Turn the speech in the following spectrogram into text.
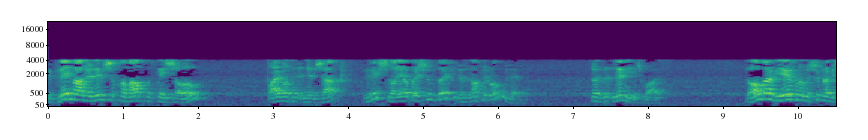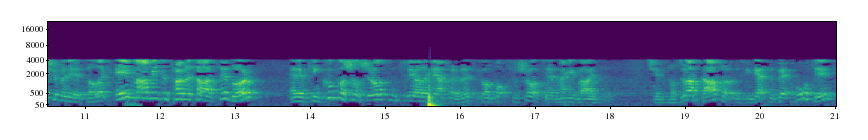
Mipnei Ma'anu Nimshach Lamalchus Keishol. Why wasn't it Nimshach? There's nothing wrong with it. So lineage-wise. So Omar Rabbi Yechon Mishum Rabbi Shimon Yitzolek, Ein Ma'amid in Parnas and if King Kupa Shel Shirotim Tzri Al Me'achar, when you've got a box of Shirotim hanging behind him. Shem Tozuach Da'ato, if he gets a bit haughty,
